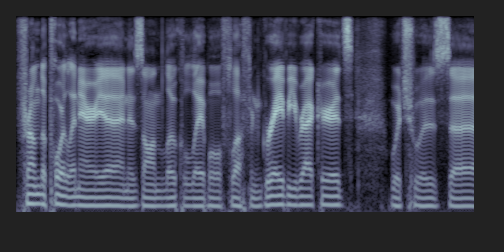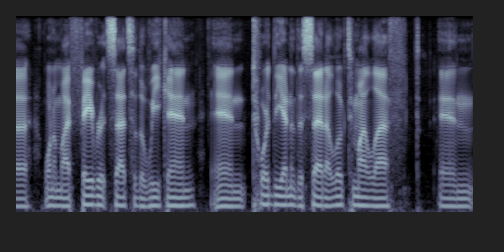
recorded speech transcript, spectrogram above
from the Portland area and is on local label Fluff and Gravy Records, which was uh, one of my favorite sets of the weekend. And toward the end of the set, I looked to my left, and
